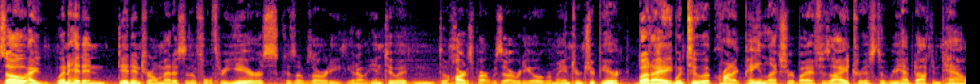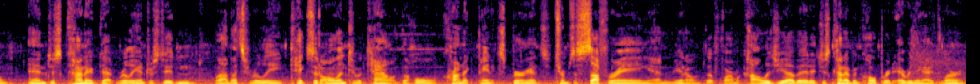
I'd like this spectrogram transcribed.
So I went ahead and did internal medicine the full three years because I was already, you know, into it, and the hardest part was already over my internship year. But I went to a chronic pain lecture by a physiatrist, a rehab doc in town, and just kind of got really interested in, wow, that's really takes it all into account, the whole chronic pain experience in terms of suffering and, you know, the pharmacology of it. It just kind of incorporated everything I'd learned.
